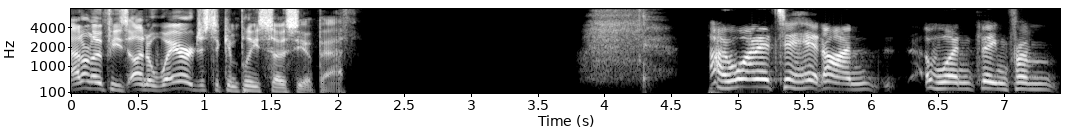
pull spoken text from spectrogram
I don't know if he's unaware or just a complete sociopath I wanted to hit on one thing from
